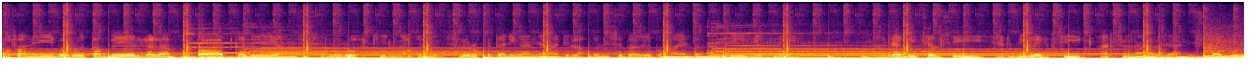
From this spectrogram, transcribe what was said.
Cavani baru tampil dalam empat kali yang seluruh dilakoni, seluruh pertandingannya dilakoni sebagai pemain pengganti yakni menghadapi Chelsea, RB Leipzig, Arsenal, dan Istanbul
